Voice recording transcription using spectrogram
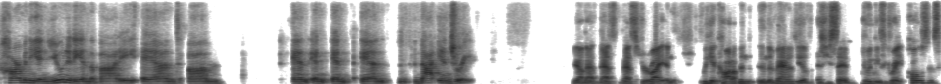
harmony and unity in the body and um, and and and and not injury yeah, that that's that's you're right. And we get caught up in, in the vanity of, as you said, doing these great poses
